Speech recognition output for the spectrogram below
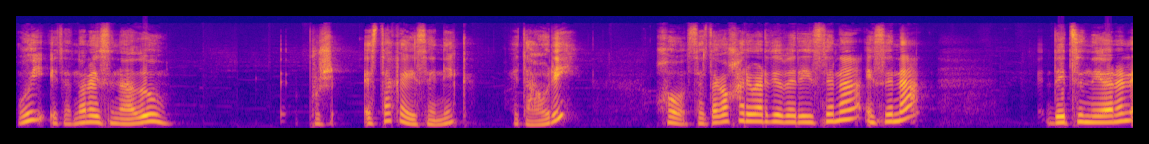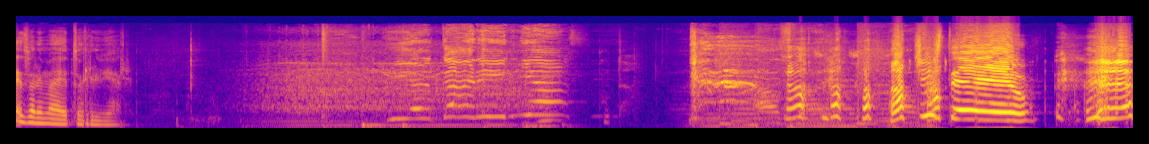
Ui, eta nola izena du? Pues, ez daka izenik. Eta hori? Jo, zertako jarri behar dio bere izena, izena, deitzen dioaren ez bali etorri behar. Y el cariño Txiste!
